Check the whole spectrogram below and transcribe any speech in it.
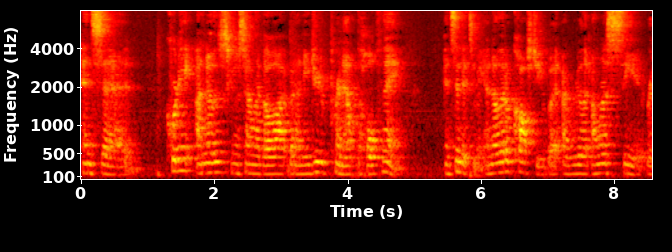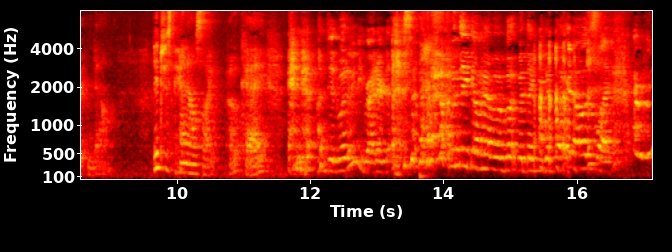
and said courtney i know this is going to sound like a lot but i need you to print out the whole thing and send it to me. I know that'll cost you but i really i want to see it written down Interesting. and I was like, okay. And I did what any writer does when they don't have a book, but they need a book. And I was like, I really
